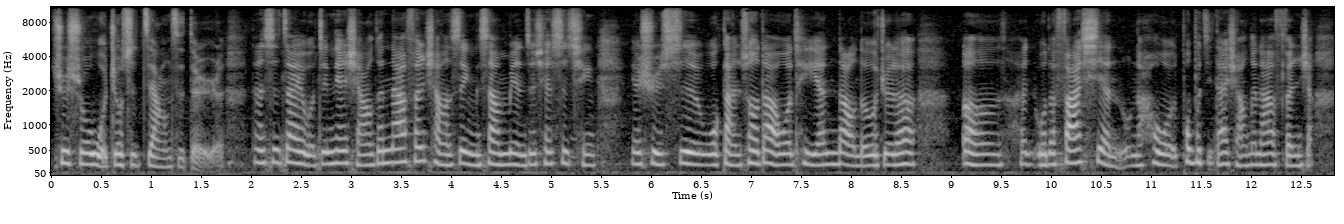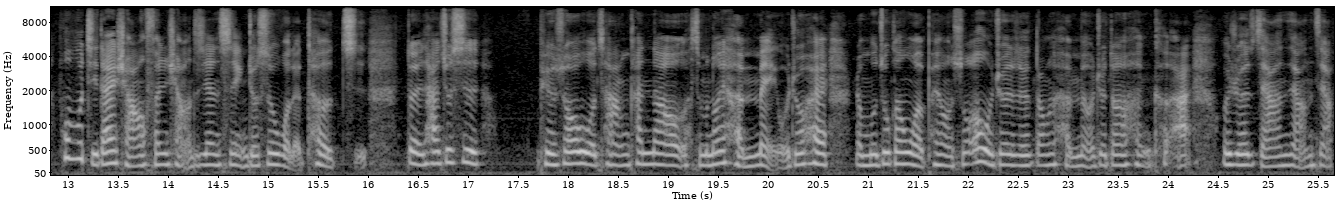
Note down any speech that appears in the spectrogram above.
去说我就是这样子的人。但是在我今天想要跟大家分享的事情上面，这些事情也许是我感受到、我体验到的，我觉得呃很我的发现，然后我迫不及待想要跟大家分享，迫不及待想要分享这件事情就是我的特质，对它就是。比如说，我常看到什么东西很美，我就会忍不住跟我的朋友说：“哦，我觉得这个东西很美，我觉得很可爱，我觉得怎样怎样怎样。”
